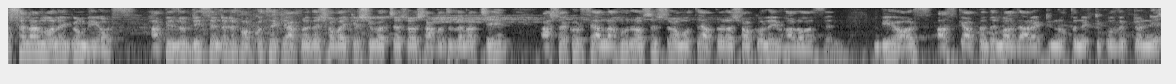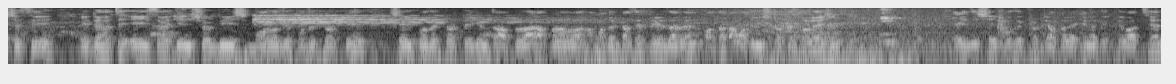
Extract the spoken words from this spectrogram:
আসসালামু আলাইকুম ভিউয়ার্স। হাফিজুদ্দিন সেন্টারের পক্ষ থেকে আপনাদের সবাইকে শুভেচ্ছা সহ স্বাগত জানাচ্ছি। আশা করছি আল্লাহর অশেষ রহমতে আপনারা সকলেই ভালো আছেন। ভিউয়ার্স, আজকে আপনাদের মাঝে আরেকটি নতুন একটি প্রজেক্টর নিয়ে এসেছি। এটা হচ্ছে এইচ ওয়াই তিনশো বিশ বড় যে প্রজেক্টরটি সেই প্রজেক্টরটি কিন্তু আপনারা আপনারা আমাদের কাছে পেয়ে যাবেন, অর্থাৎ আমাদের স্টকে চলে এসেছে। এই যে সেই প্রজেক্টরটি আপনারা এখানে দেখতে পাচ্ছেন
